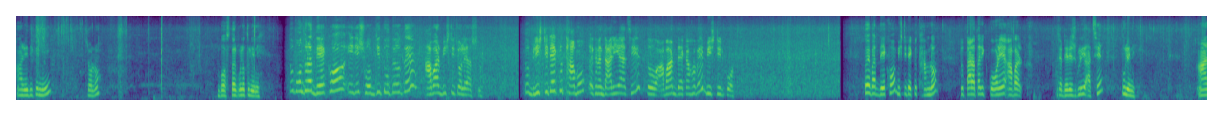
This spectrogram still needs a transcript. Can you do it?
আর এদিকে নেই। চলো। বস্তারগুলো তুলে নিই তো বন্ধুরা দেখো, এই যে সবজি তুলতে তুলতে আবার বৃষ্টি চলে আসলো। তো বৃষ্টিটা একটু থামুক, এখানে দাঁড়িয়ে আছি। তো আবার দেখা হবে বৃষ্টির পর। তো এবার দেখো, বৃষ্টিটা একটু থামলো। তো তাড়াতাড়ি করে আবার যা ড্রেসগুলি আছে, তুলে নিই আর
